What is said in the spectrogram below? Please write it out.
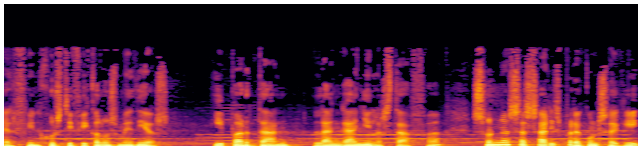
El fin justifica los medios i, per tant, l'engany i l'estafa són necessaris per aconseguir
